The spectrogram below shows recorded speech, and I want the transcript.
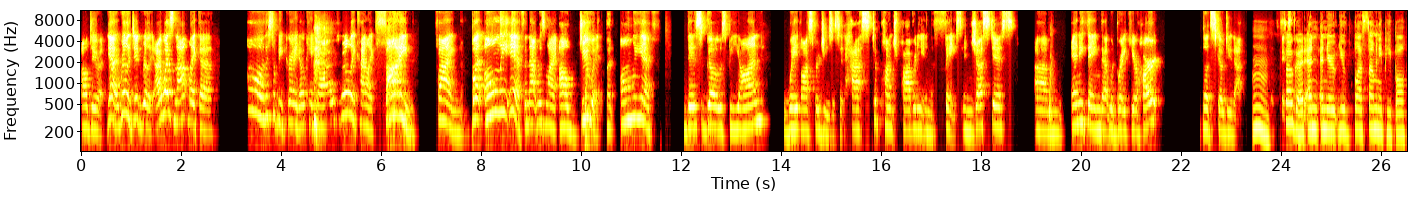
I'll do it. Yeah, it really did. Really, I was not like a, oh, this will be great. Okay, no, I was really kind of like, fine, fine, but only if, and that was my, I'll do it, but only if this goes beyond weight loss for Jesus. It has to punch poverty in the face, injustice, um, anything that would break your heart. Let's go do that. Mm, so good, and and you you've blessed so many people.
